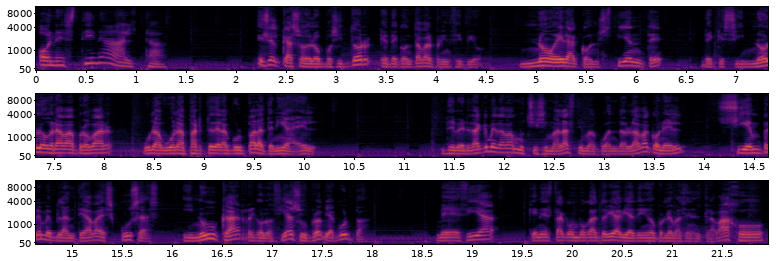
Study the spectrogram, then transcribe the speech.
Honestina alta. Es el caso del opositor que te contaba al principio. No era consciente de que si no lograba aprobar, una buena parte de la culpa la tenía él. De verdad que me daba muchísima lástima. Cuando hablaba con él, siempre me planteaba excusas y nunca reconocía su propia culpa. Me decía que en esta convocatoria había tenido problemas en el trabajo,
